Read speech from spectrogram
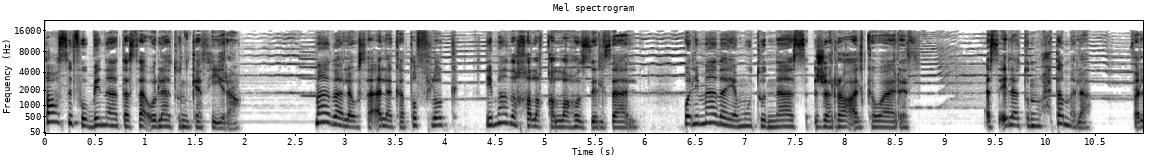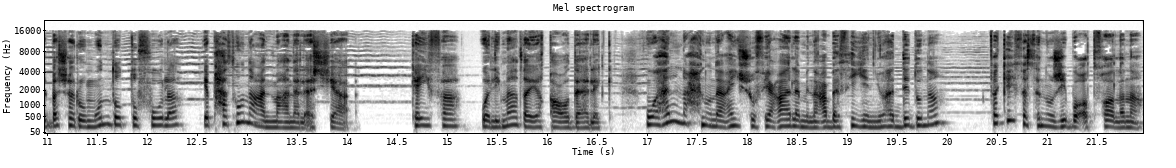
تعصف بنا تساؤلات كثيرة ماذا لو سألك طفلك لماذا خلق الله الزلزال؟ ولماذا يموت الناس جراء الكوارث؟ أسئلة محتملة فالبشر منذ الطفولة يبحثون عن معنى الأشياء كيف ولماذا يقع ذلك؟ وهل نحن نعيش في عالم عبثي يهددنا؟ فكيف سنجيب أطفالنا؟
